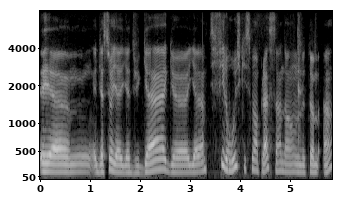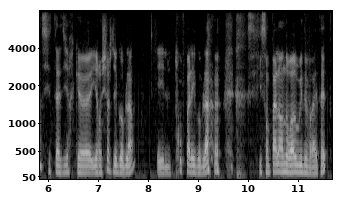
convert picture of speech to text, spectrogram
Et, euh, et bien sûr, il y, a- du gag. euh, Il y a un petit fil rouge qui se met en place hein, dans le tome 1, c'est-à-dire qu'il recherche des gobelins et il ne trouve pas les gobelins. ils sont pas à l'endroit où ils devraient être.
